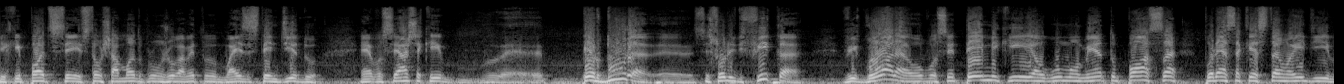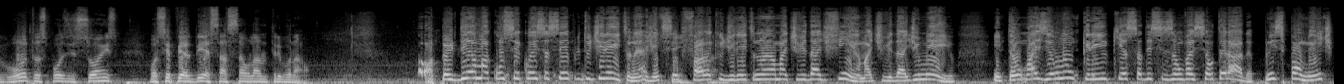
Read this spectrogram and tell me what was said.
e que pode ser, estão chamando para um julgamento mais estendido, é, você acha que é, perdura, é, se solidifica, vigora, ou você teme que em algum momento possa, por essa questão aí de outras posições, você perder essa ação lá no tribunal? Ó, perder é uma consequência sempre do direito, né? A gente sempre fala que o direito não é uma atividade fim, é uma atividade meio. Então, mas eu não creio que essa decisão vai ser alterada, principalmente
